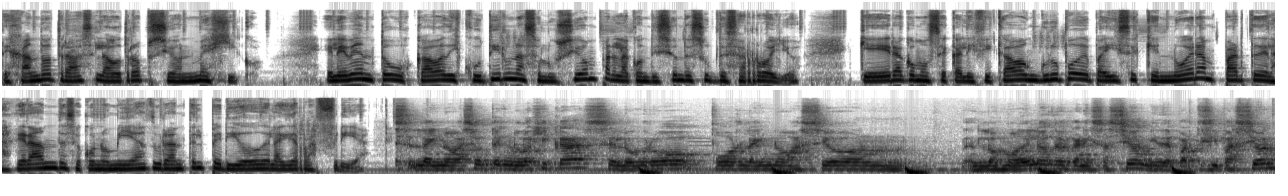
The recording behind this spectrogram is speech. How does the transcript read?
dejando atrás la otra opción, México. El evento buscaba discutir una solución para la condición de subdesarrollo, que era como se calificaba un grupo de países que no eran parte de las grandes economías durante el periodo de la Guerra Fría. La innovación tecnológica se logró por la innovación en los modelos de organización y de participación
